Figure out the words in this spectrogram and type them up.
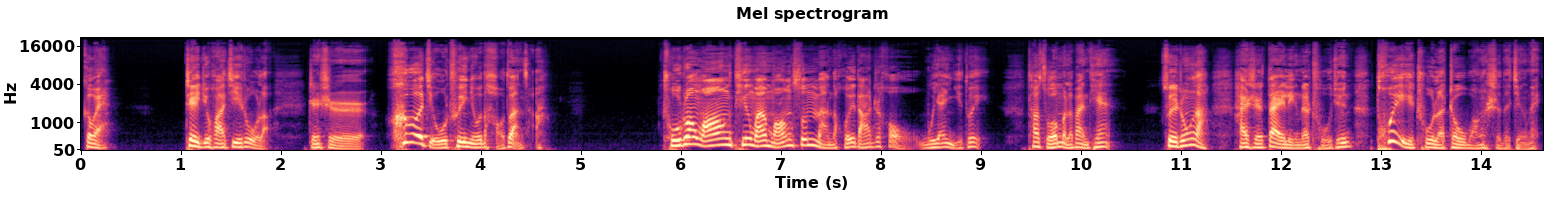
各位，这句话记住了，真是喝酒吹牛的好段子啊！楚庄王听完王孙满的回答之后，无言以对。他琢磨了半天，最终呢，还是带领着楚军退出了周王室的境内。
